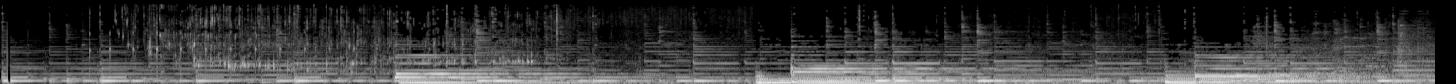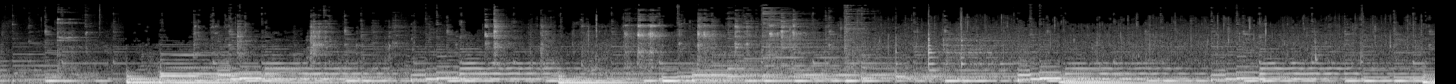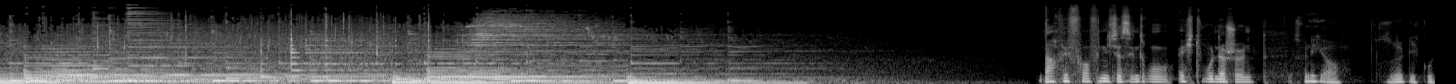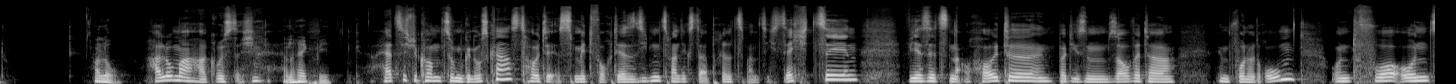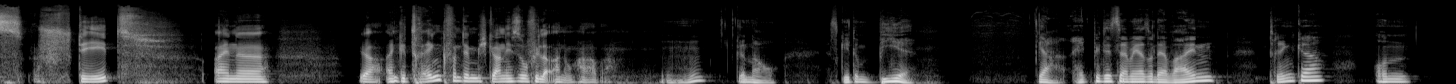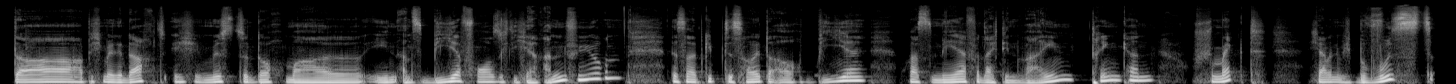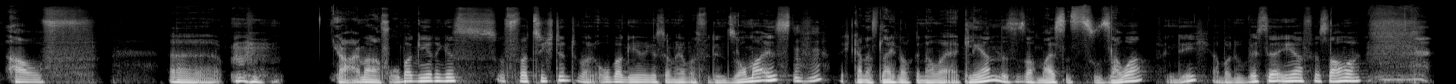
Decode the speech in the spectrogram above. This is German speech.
Nach wie vor finde ich das Intro echt wunderschön. Das finde ich auch. Das ist wirklich gut. Hallo. Hallo Maha, grüß dich. Hallo Hackbeat. Herzlich willkommen zum Genusscast. Heute ist Mittwoch, der 27. April 2016. Wir sitzen auch heute bei diesem Sauwetter im Phonodrom und vor uns steht eine, ja, ein Getränk, von dem ich gar nicht so viele Ahnung habe. Mhm, genau. Es geht um Bier. Ja, Hackbeat ist ja mehr so der Weintrinker und da habe ich mir gedacht, ich müsste doch mal ihn ans Bier vorsichtig heranführen. Deshalb gibt es heute auch Bier, was mehr vielleicht den Weintrinkern schmeckt. Ich habe nämlich bewusst auf äh, ja einmal auf Obergäriges verzichtet, weil Obergäriges ja mehr was für den Sommer ist. Mhm. Ich kann das gleich noch genauer erklären. Das ist auch meistens zu sauer, finde ich. Aber du bist ja eher für sauer.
